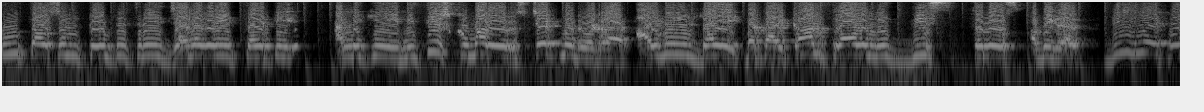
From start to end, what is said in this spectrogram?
டூ தௌசண்ட் டுவெண்ட்டி த்ரீ ஜனவரி தேர்ட்டி அன்னைக்கு நிதிஷ்குமார் ஒரு ஸ்டேட்மெண்ட் விடுறார். I will die but I can travel with these fellows அப்படிங்கிறார். பிஜேபி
